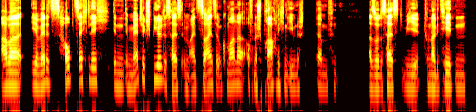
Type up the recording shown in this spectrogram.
Aber ihr werdet es hauptsächlich in, im Magic-Spiel, das heißt im 1 zu 1, im Commander, auf einer sprachlichen Ebene ähm, finden. Also das heißt, wie Tonalitäten,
